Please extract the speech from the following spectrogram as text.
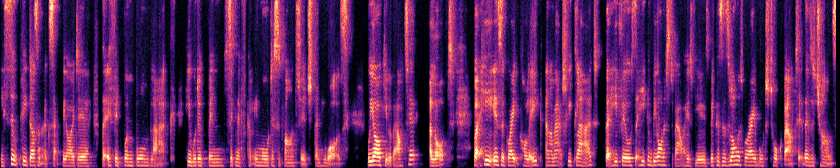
He simply doesn't accept the idea that if he'd been born black, he would have been significantly more disadvantaged than he was. We argue about it a lot, but he is a great colleague and i'm actually glad that he feels that he can be honest about his views because as long as we're able to talk about it there's a chance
